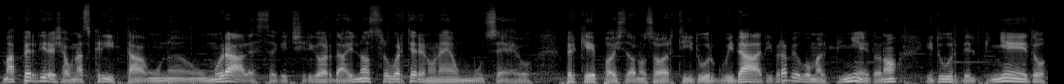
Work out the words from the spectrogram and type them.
ma per dire c'è una scritta, un, un murales che ci ricorda il nostro quartiere non è un museo, perché poi ci sono sorti i tour guidati, proprio come al Pigneto, no? I tour del Pigneto,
